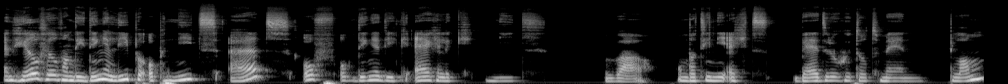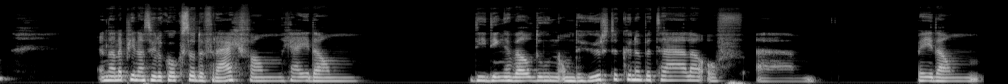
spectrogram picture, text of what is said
En heel veel van die dingen liepen op niets uit of op dingen die ik eigenlijk niet wou omdat die niet echt bijdroegen tot mijn plan. En dan heb je natuurlijk ook zo de vraag van, ga je dan die dingen wel doen om de huur te kunnen betalen? Of um, ben je dan,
